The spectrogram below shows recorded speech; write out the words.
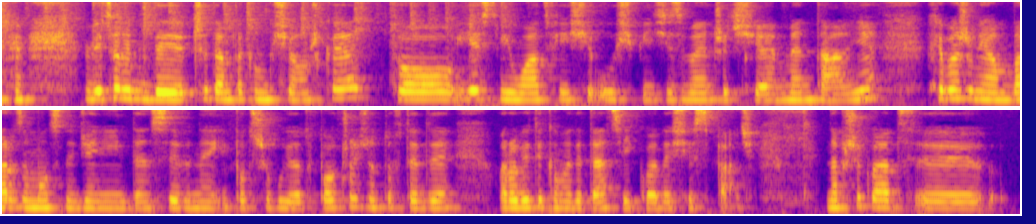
wieczorem, gdy czytam taką książkę, to jest mi łatwiej się uśpić, zmęczyć się mentalnie. Chyba, że miałam bardzo mocny dzień intensywny i potrzebuję odpocząć, no to wtedy robię tylko medytację i kładę się spać. Na przykład y,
